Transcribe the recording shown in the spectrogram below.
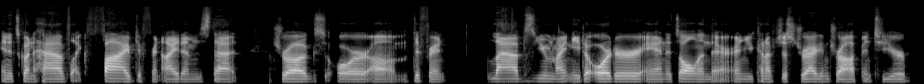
And it's going to have like five different items that drugs or um, different labs you might need to order and it's all in there. And you kind of just drag and drop into your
